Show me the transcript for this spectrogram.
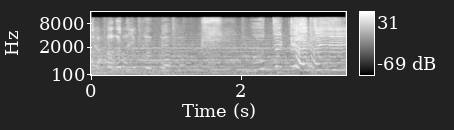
양파가 된 건가? 어떡하지?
